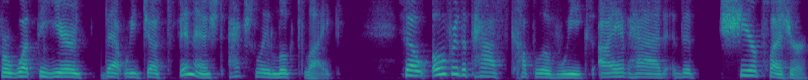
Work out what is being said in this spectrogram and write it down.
for what the year that we just finished actually looked like. So, over the past couple of weeks, I have had the sheer pleasure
